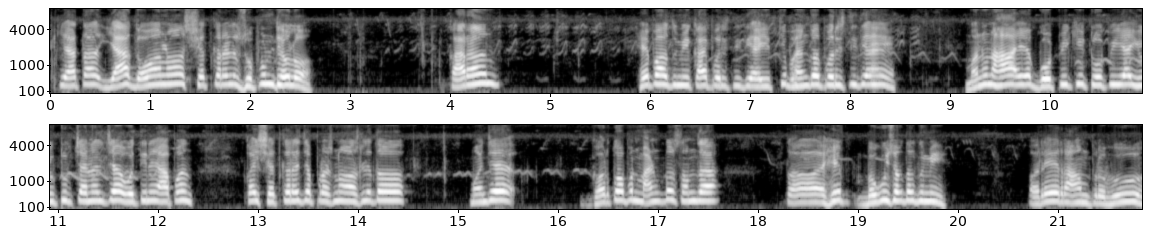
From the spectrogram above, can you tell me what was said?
की आता या गव्हानं शेतकऱ्याला झोपून ठेवलं. कारण हे पहा तुम्ही काय परिस्थिती आहे इतकी भयंकर परिस्थिती आहे. म्हणून हा एक गोपी की टोपी या यूट्यूब चॅनलच्या वतीने आपण काही शेतकऱ्याचे प्रश्न असले तर म्हणजे करतो आपण मांडतो समजा. तर हे बघू शकता तुम्ही. अरे राम प्रभू.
